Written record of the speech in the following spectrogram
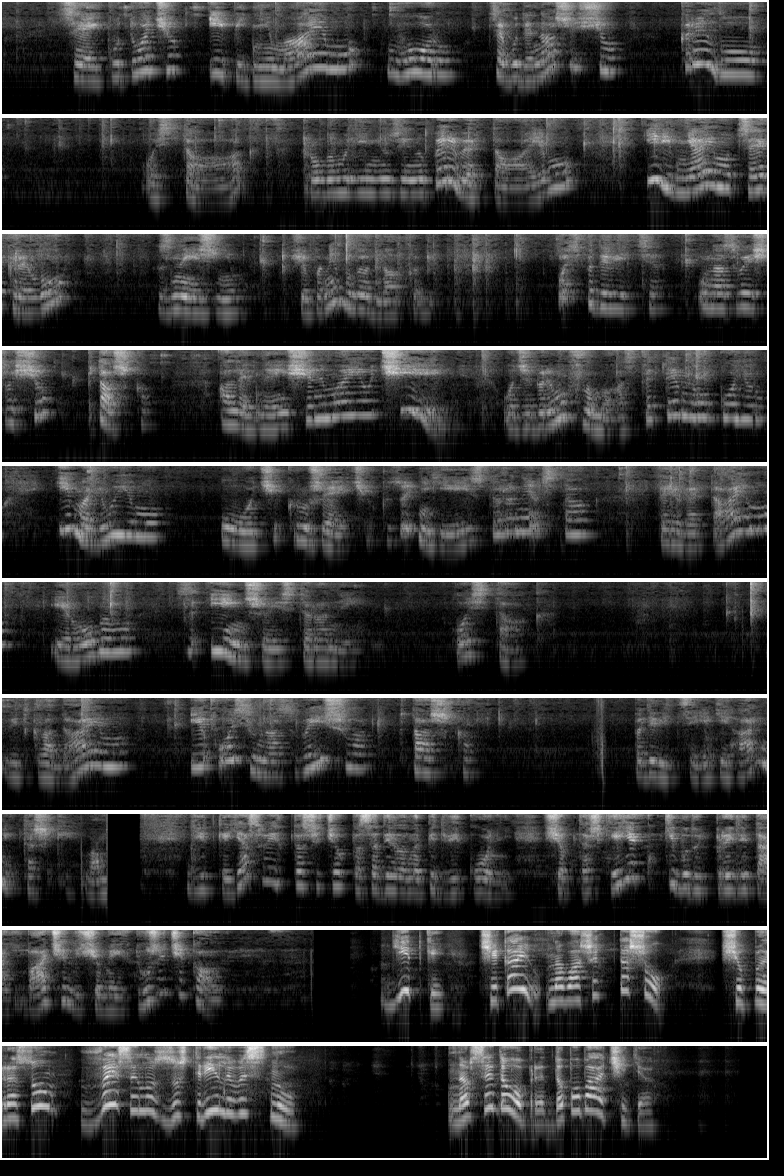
цей куточок і піднімаємо вгору. Це буде наше що? Крило. Ось так. Робимо лінію згину, перевертаємо і рівняємо це крило з нижнім, щоб вони були однакові. Ось подивіться, у нас вийшла що? Пташка. Але в неї ще немає очей. Отже, беремо фломастер темного кольору і малюємо очі, кружечок. З однієї сторони, ось так. Перевертаємо і робимо з іншої сторони. Ось так. Відкладаємо. І ось у нас вийшла пташка. Подивіться, які гарні пташки. Вам Дітки, я своїх пташечок посадила на підвіконні, щоб пташки, які будуть прилітати, бачили, що ми їх дуже чекали. Дітки, чекаю на ваших пташок, щоб ми разом весело зустріли весну. На все добре, до побачення!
